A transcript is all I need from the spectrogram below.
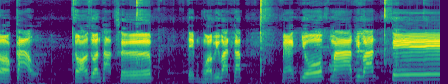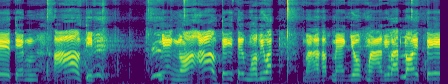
ต่อเก้าต่อสวนผักเสิร์ฟเต็มหัวพิวัตรครับ แบกโยกมาพิวัตรตีเต็ม อ้าวติดแง่งหนอ อ้าวตีเต็มหัวพิวัตรมาครับ แม็กยกมาพิวัตรลอยตี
